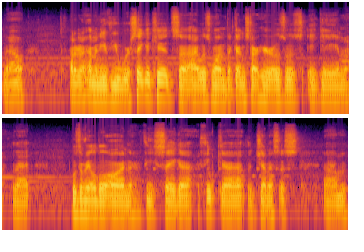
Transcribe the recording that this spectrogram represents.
Now, I don't know how many of you were Sega kids, uh, I was one, but Gunstar Heroes was a game that was available on the Sega, I think uh, the Genesis. Um,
